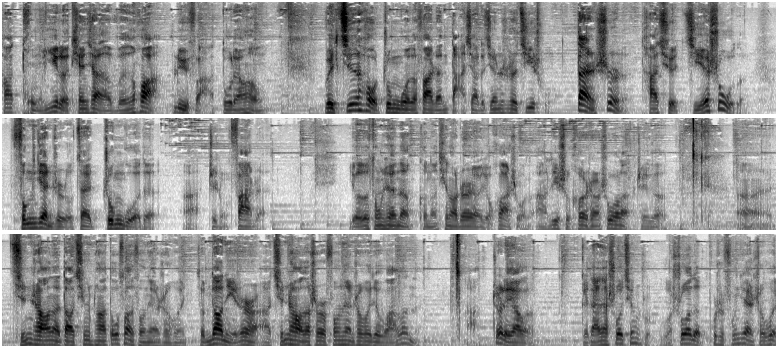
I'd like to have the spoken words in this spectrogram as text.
他统一了天下的文化、律法、度量衡，为今后中国的发展打下了坚实的基础，但是呢，他却结束了封建制度在中国的啊这种发展。有的同学呢，可能听到这儿要有话说了啊，历史课上说了这个，呃，秦朝呢到清朝都算封建社会，怎么到你这儿啊，秦朝的时候封建社会就完了呢？啊，这里要给大家说清楚，我说的不是封建社会，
